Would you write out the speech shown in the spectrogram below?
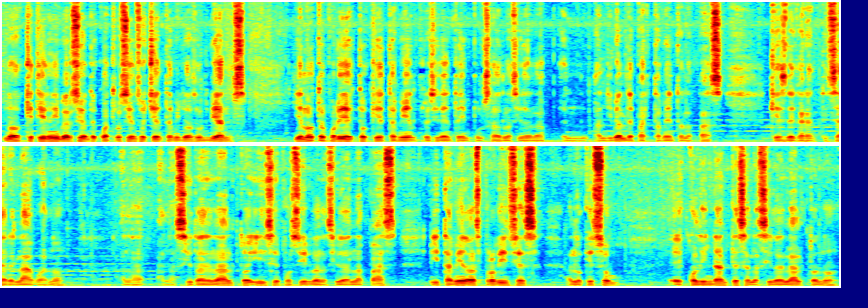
¿no? Que tiene inversión de 480 millones de bolivianos. Y el otro proyecto que también el presidente ha impulsado la ciudad, a nivel departamento de La Paz, que es de garantizar el agua, ¿no? a la, ciudad del Alto y, si posible, a la ciudad de La Paz y también a las provincias, a lo que son eh, colindantes a la ciudad del Alto, ¿no?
